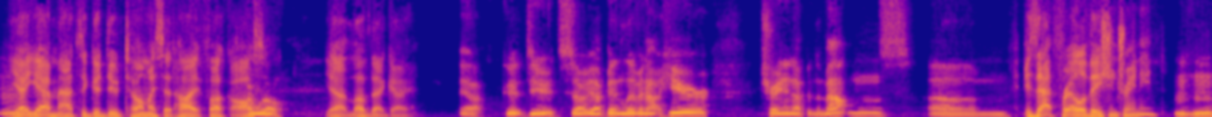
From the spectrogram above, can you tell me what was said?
Mm. yeah, yeah. Matt's a good dude. Tell him I said hi. Fuck, I awesome. will. Yeah, love that guy. Yeah, good dude. So yeah, I've been living out here, training up in the mountains. Um, Is that for elevation training? hmm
